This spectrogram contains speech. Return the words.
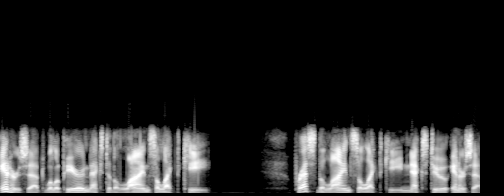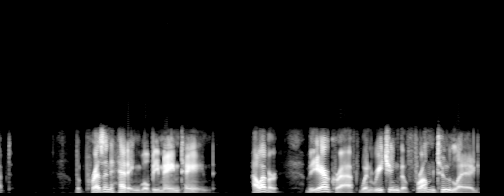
intercept will appear next to the line select key. Press the line select key next to intercept the present heading will be maintained. However, the aircraft, when reaching the from-to leg,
